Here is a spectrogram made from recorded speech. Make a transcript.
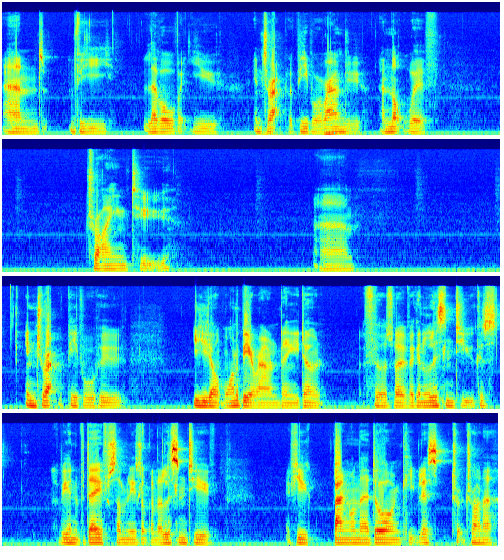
and the level that you interact with people around you and not with trying to um, interact with people who you don't want to be around and you don't feel as though they're going to listen to you because at the end of the day if somebody's not going to listen to you if you bang on their door and keep list, tr- trying to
